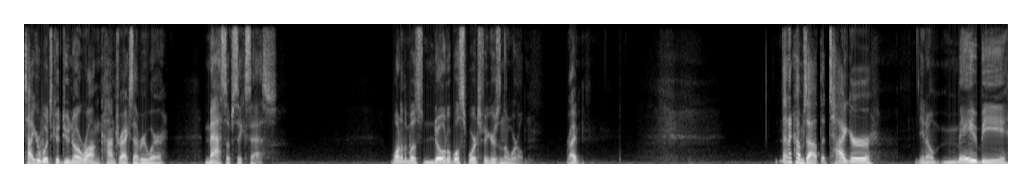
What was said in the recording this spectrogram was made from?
Tiger Woods could do no wrong. Contracts everywhere, massive success. One of the most notable sports figures in the world, right? Then it comes out that Tiger, you know, maybe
